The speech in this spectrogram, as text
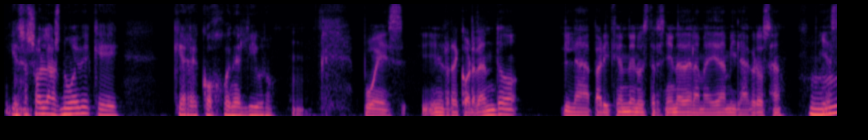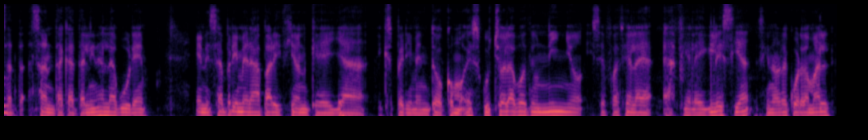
Y esas son las nueve que, que recojo en el libro. Pues recordando la aparición de Nuestra Señora de la Medida Milagrosa y a Santa Catalina Labure, en esa primera aparición que ella experimentó, como escuchó la voz de un niño y se fue hacia la, hacia la iglesia, si no recuerdo mal,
